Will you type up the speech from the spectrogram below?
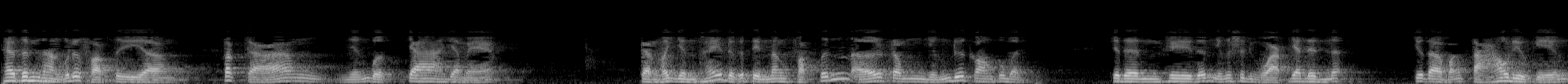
Theo tinh thần của đức phật thì à, tất cả những bậc cha và mẹ cần phải nhìn thấy được cái tiềm năng phật tính ở trong những đứa con của mình cho nên khi đến những cái sinh hoạt gia đình đó chúng ta vẫn tạo điều kiện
